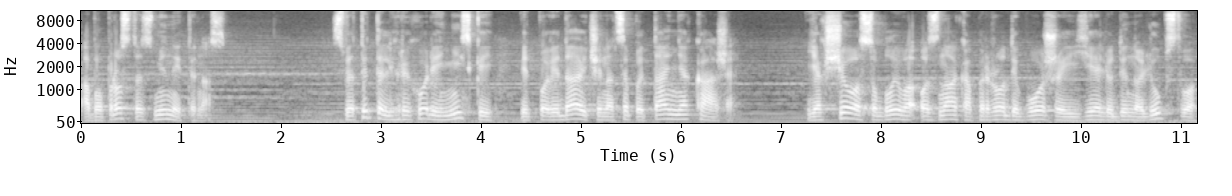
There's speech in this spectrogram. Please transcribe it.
або просто змінити нас? Святитель Григорій Ніський, відповідаючи на це питання, каже: якщо особлива ознака природи Божої є людинолюбство,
